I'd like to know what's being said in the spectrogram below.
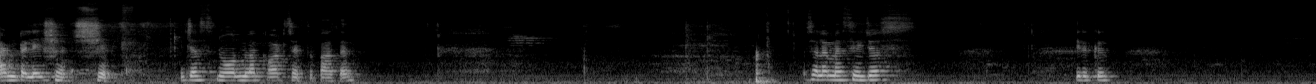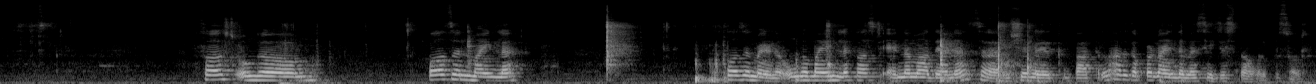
அண்ட் ரிலேஷன்ஷிப் ஜஸ்ட் நார்மலாக கார்ட்ஸ் எடுத்து பார்த்தேன். சில மெசேஜஸ் இருக்குது ஃபர்ஸ்ட் உங்கள் பர்சன் மைண்டில் பர்சன் மைண்டில் உங்கள் மைண்டில் ஃபர்ஸ்ட் என்ன மாதிரியான சில விஷயங்கள் இருக்குன்னு பார்த்துடலாம். அதுக்கப்புறம் நான் இந்த மெசேஜஸ் நான் உங்களுக்கு சொல்கிறேன்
